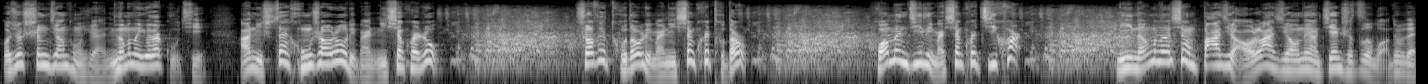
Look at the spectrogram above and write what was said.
我说生姜同学，你能不能有点骨气？啊！你是在红烧肉里边，你像块肉；烧在土豆里面，你像块土豆；黄焖鸡里面像块鸡块。你能不能像八角、辣椒那样坚持自我，对不对？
